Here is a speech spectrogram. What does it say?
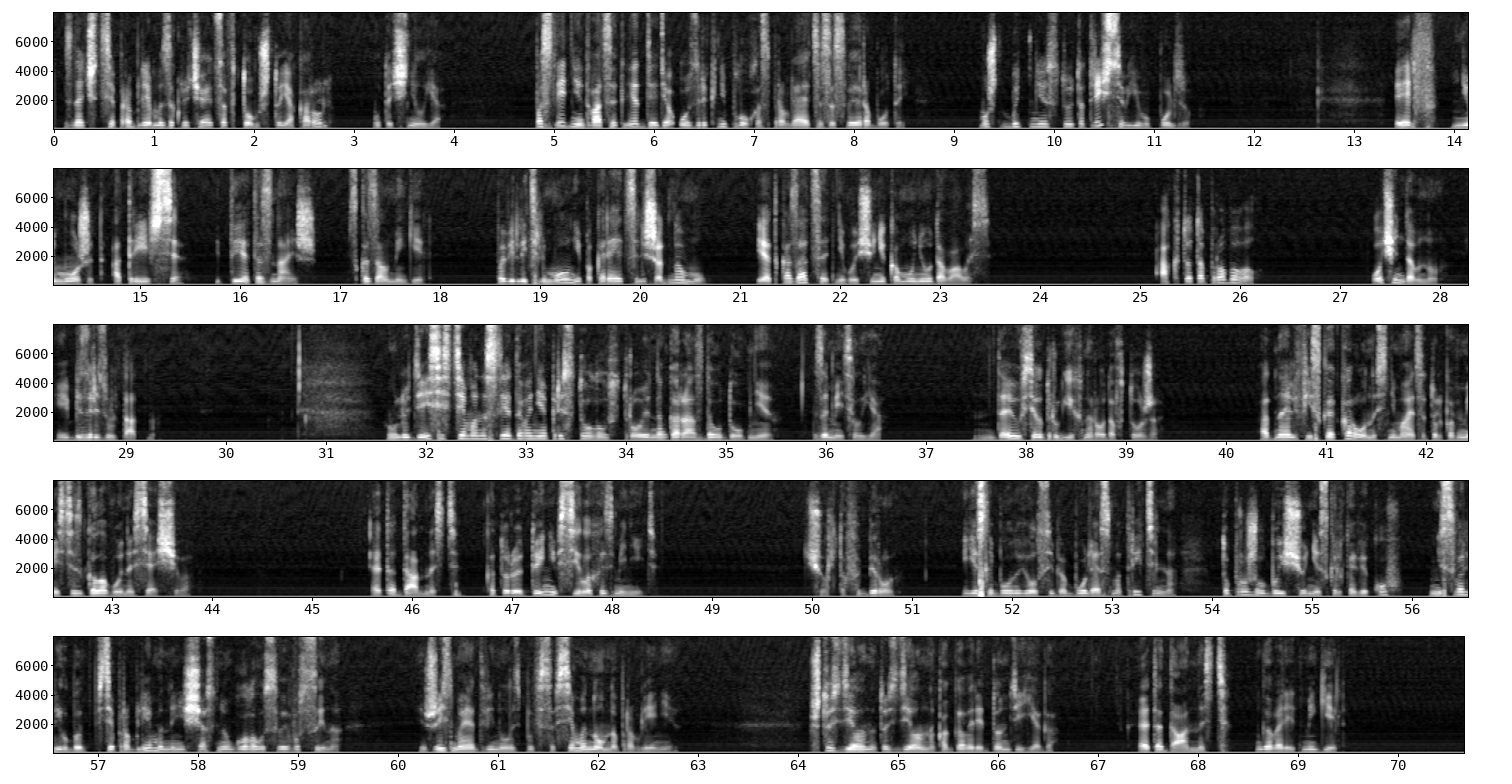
«Значит, все проблемы заключаются в том, что я король?» — уточнил я. «Последние двадцать лет дядя Озрик неплохо справляется со своей работой. Может быть, мне стоит отречься в его пользу?» «Эльф не может отречься и ты это знаешь», — сказал Мигель. «Повелитель молнии покоряется лишь одному, и отказаться от него еще никому не удавалось». «А кто-то пробовал?» «Очень давно и безрезультатно». «У людей система наследования престола устроена гораздо удобнее», — заметил я. «Да и у всех других народов тоже. Одна эльфийская корона снимается только вместе с головой носящего — это данность, которую ты не в силах изменить. Чертов Аберон. Если бы он вел себя более осмотрительно, то прожил бы еще несколько веков, не свалил бы все проблемы на несчастную голову своего сына, и жизнь моя двинулась бы в совсем ином направлении. Что сделано, то сделано, как говорит Дон Диего. Это данность, говорит Мигель.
